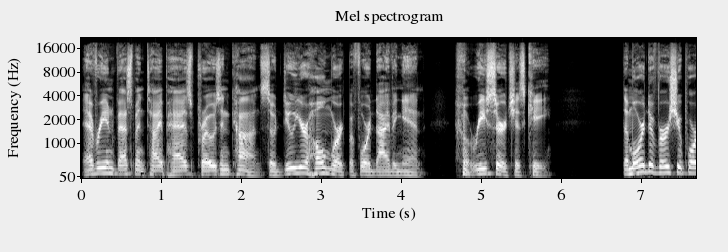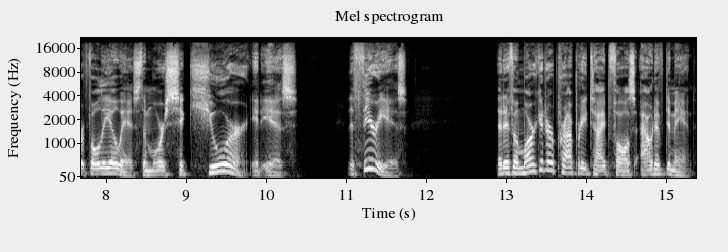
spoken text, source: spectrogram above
every investment type has pros and cons, so do your homework before diving in. Research is key. The more diverse your portfolio is, the more secure it is. The theory is that if a market or property type falls out of demand,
